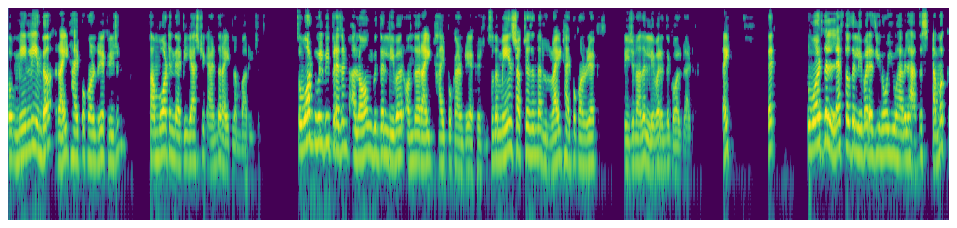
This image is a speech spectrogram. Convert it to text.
So mainly in the right hypochondriac region, somewhat in the epigastric and the right lumbar regions. So what will be present along with the liver on the right hypochondriac region? So the main structures in the right hypochondriac region are the liver and the gallbladder, right? Then towards the left of the liver, as you know, you have, will have the stomach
